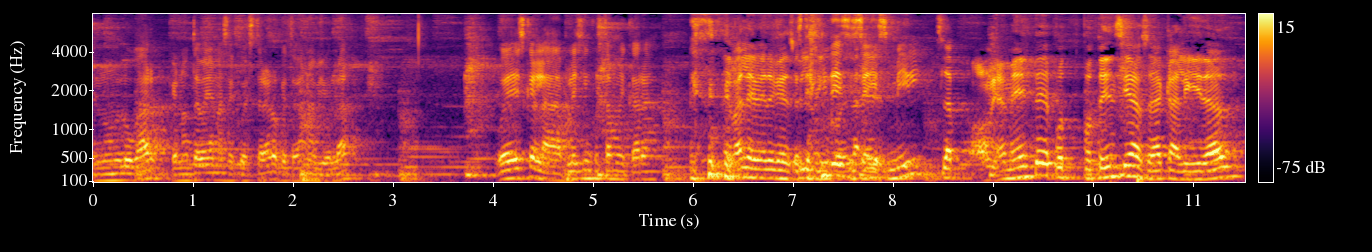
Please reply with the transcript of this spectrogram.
en un lugar que no te vayan a secuestrar o que te vayan a violar. Güey, es que la Play 5 está muy cara. Me vale verga eso. Está en 16 mil. La- obviamente, pot- potencia, o sea, calidad,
